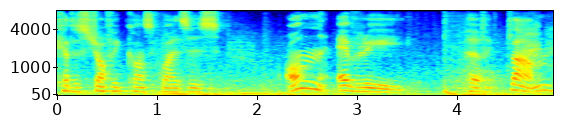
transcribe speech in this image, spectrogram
catastrophic consequences on every perfect plan,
